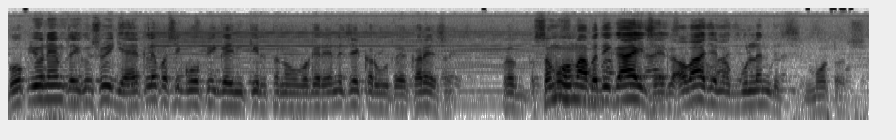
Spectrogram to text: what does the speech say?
ગોપીઓને એમ થઈ ગયું સુઈ ગયા એટલે પછી ગોપી ગઈને કીર્તનો વગેરે એને જે કરવું તો એ કરે છે. સમૂહમાં બધી ગાય છે એટલે અવાજ એનો બુલંદ છે, મોટો છે.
